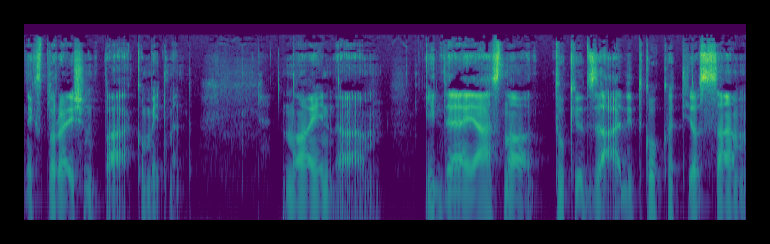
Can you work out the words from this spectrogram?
exploration, pa commitment. No, in um, ideja je jasno tukaj od zadaj, tako kot jo sam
